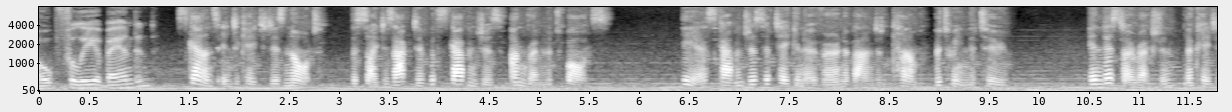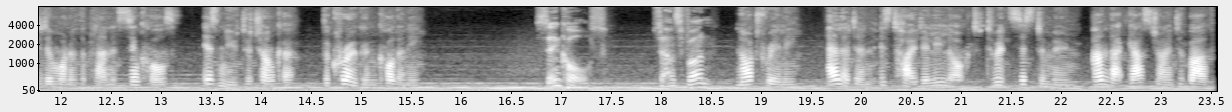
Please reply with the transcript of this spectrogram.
Hopefully abandoned? Scans indicate it is not. The site is active with scavengers and remnant bots. Here, scavengers have taken over an abandoned camp between the two. In this direction, located in one of the planet's sinkholes, is New Tuchanka, the Krogan colony. Sinkholes. Sounds fun. Not really. Elaaden is tidally locked to its sister moon and that gas giant above.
